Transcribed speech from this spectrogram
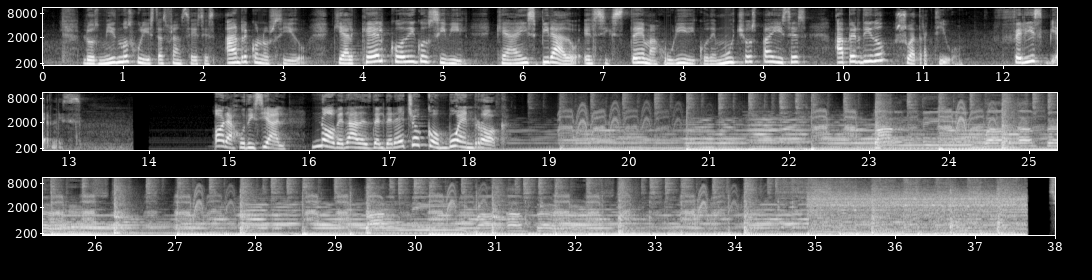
Los mismos juristas franceses han reconocido que aquel código civil que ha inspirado el sistema jurídico de muchos países ha perdido su atractivo. Feliz viernes. Hora judicial. Novedades del derecho con buen rock.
